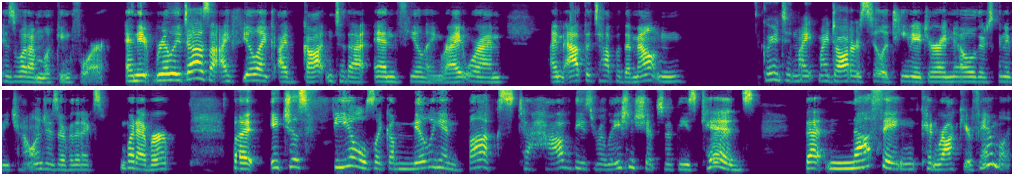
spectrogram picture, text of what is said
is what i'm looking for. And it really does. I feel like i've gotten to that end feeling right? Where i'm i'm at the top of the mountain. Granted my, my daughter is still a teenager. I know there's going to be challenges over the next whatever. But it just feels like a million bucks to have these relationships with these kids that nothing can rock your family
